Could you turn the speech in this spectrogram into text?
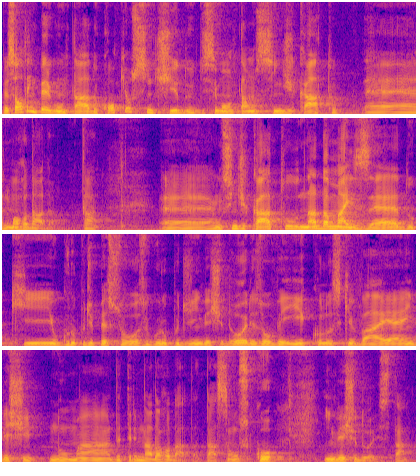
pessoal tem perguntado qual que é o sentido de se montar um sindicato é, numa rodada, tá? É, um sindicato nada mais é do que o grupo de pessoas, o grupo de investidores ou veículos que vai é, investir numa determinada rodada, tá? São os co-investidores, tá?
